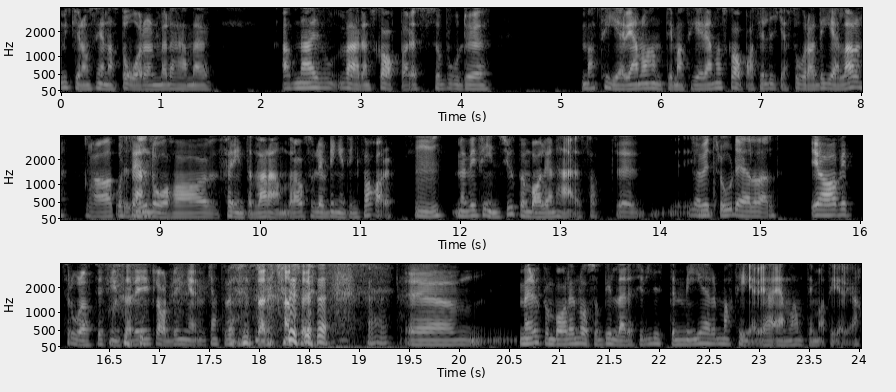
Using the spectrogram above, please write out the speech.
mycket de senaste åren med det här med att när världen skapades så borde materian och antimaterian ha skapats i lika stora delar Ja, och sen då ha förintat varandra och så blev det ingenting kvar. Mm. Men vi finns ju uppenbarligen här så att eh, Ja, vi tror det i alla fall. Ja, vi tror att det finns här. Det är klart, det är ingen, vi kan inte bevisa det kanske. Ehm, Men uppenbarligen då så bildades ju lite mer materia än antimateria.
